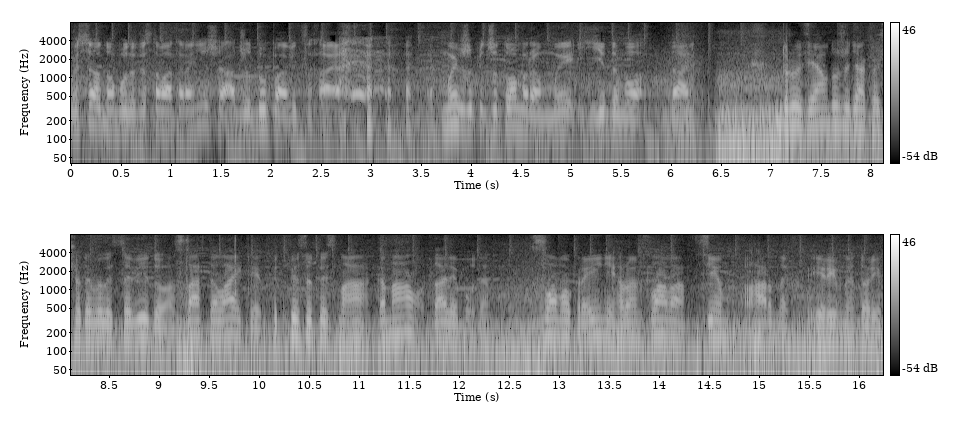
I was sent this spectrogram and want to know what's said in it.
ви все одно будете ставати раніше, адже дупа відсихає. Ми вже під Житомиром, ми їдемо далі. Друзі, я вам дуже дякую, що дивились це відео. Ставте лайки, підписуйтесь на канал, далі буде. Слава Україні, героям слава, всім гарних і рівних доріг.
